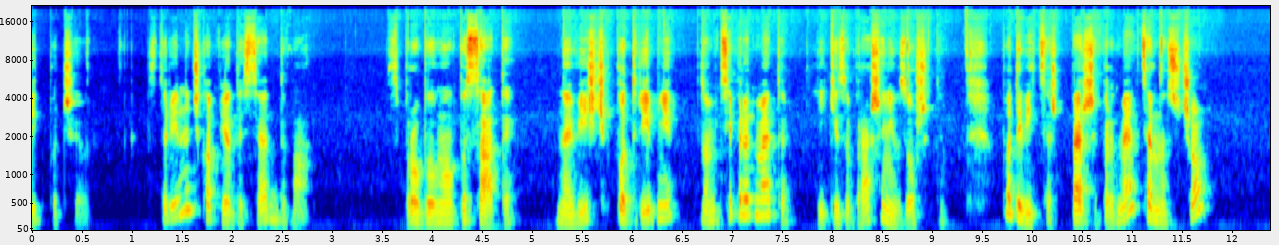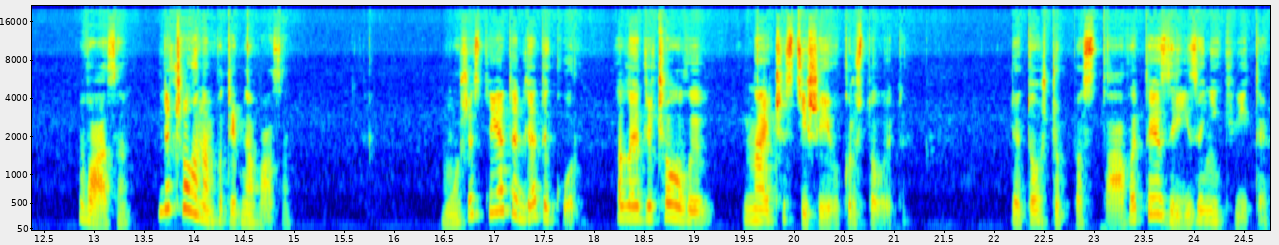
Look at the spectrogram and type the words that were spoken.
Відпочили. Сторіночка 52. Спробуємо описати, навіщо потрібні нам ці предмети, які зображені в зошиті. Подивіться, перший предмет це в нас що? Ваза. Для чого нам потрібна ваза? Може стояти для декору. Але для чого ви найчастіше її використовуєте? Для того, щоб поставити зрізані квіти.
